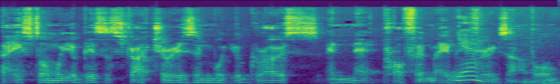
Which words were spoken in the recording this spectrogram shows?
based on what your business structure is and what your gross and net profit may be, yeah. for example,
